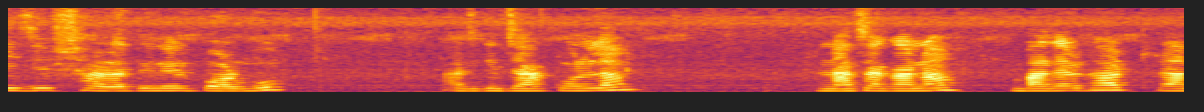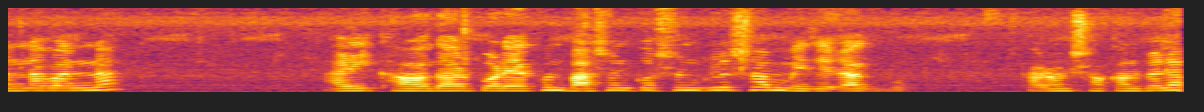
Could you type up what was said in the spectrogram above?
এই যে সারাদিনের পর্ব, আজকে যা করলাম নাচা গানা বাজারঘাট রান্না বান্না আর এই খাওয়া দাওয়ার পরে এখন বাসন কোসনগুলো সব মেজে রাখব। কারণ সকালবেলা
